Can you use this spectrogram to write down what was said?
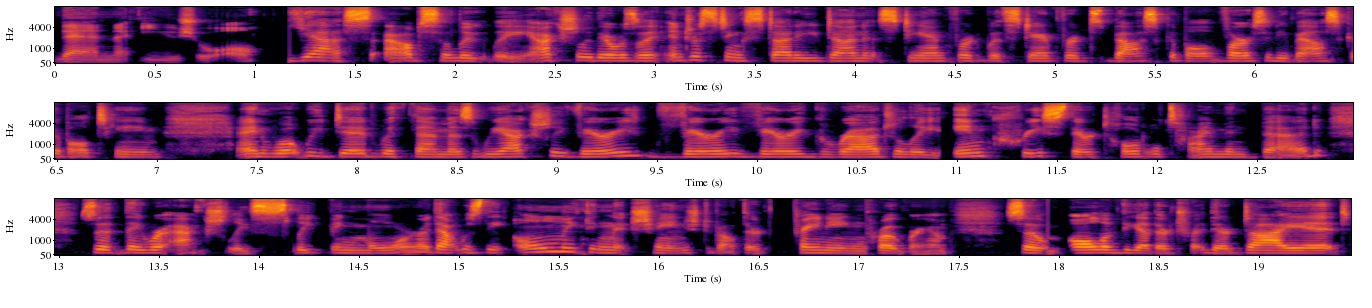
than usual. Yes, absolutely. Actually, there was an interesting study done at Stanford with Stanford's basketball, varsity basketball team. And what we did with them is we actually very, very, very gradually increased their total time time in bed so that they were actually sleeping more. That was the only thing that changed about their training program. So all of the other, tra- their diet,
